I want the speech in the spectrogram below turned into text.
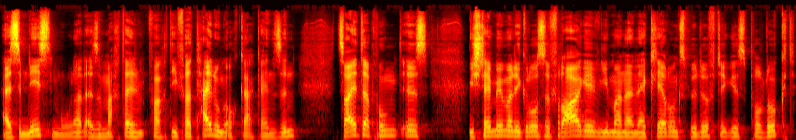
als im nächsten Monat. Also macht einfach die Verteilung auch gar keinen Sinn. Zweiter Punkt ist, ich stelle mir immer die große Frage, wie man ein erklärungsbedürftiges Produkt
